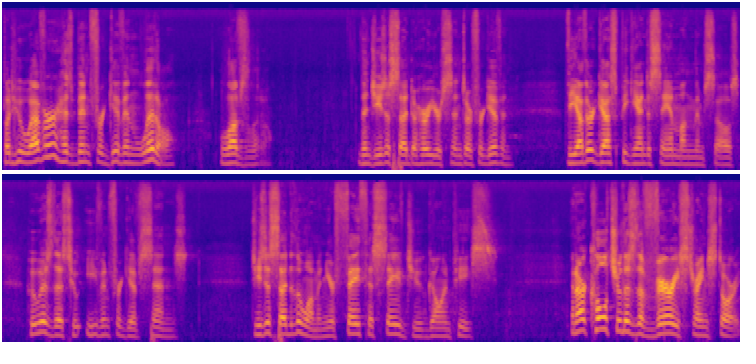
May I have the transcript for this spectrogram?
But whoever has been forgiven little loves little. Then Jesus said to her, Your sins are forgiven. The other guests began to say among themselves, Who is this who even forgives sins? Jesus said to the woman, Your faith has saved you. Go in peace. In our culture, this is a very strange story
